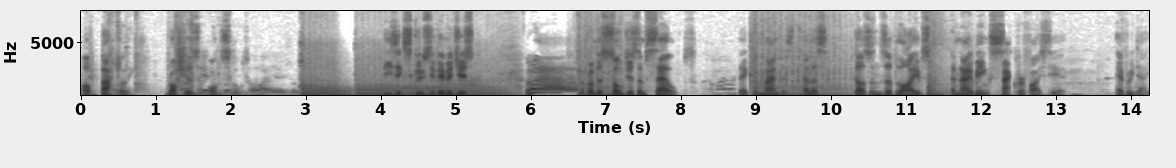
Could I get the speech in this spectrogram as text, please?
are battling Russia's onslaught. These exclusive images but from the soldiers themselves. Their commanders tell us dozens of lives are now being sacrificed here every day.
